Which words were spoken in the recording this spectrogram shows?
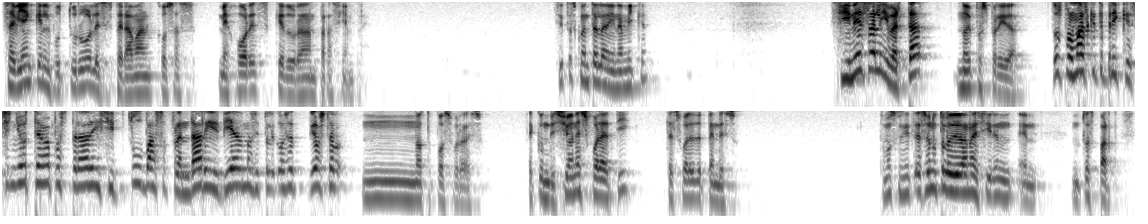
Sabían que en el futuro les esperaban cosas mejores que duraran para siempre. ¿Sí te das cuenta de la dinámica? Sin esa libertad no hay prosperidad. Entonces, por más que te predique, Señor te va a prosperar y si tú vas a ofrendar y más y toda cosa, Dios te va... Mm, no te puedo asegurar eso. De condiciones fuera de ti, te suele depender eso. ¿Estamos conscientes? Eso no te lo iban a decir en, otras partes.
